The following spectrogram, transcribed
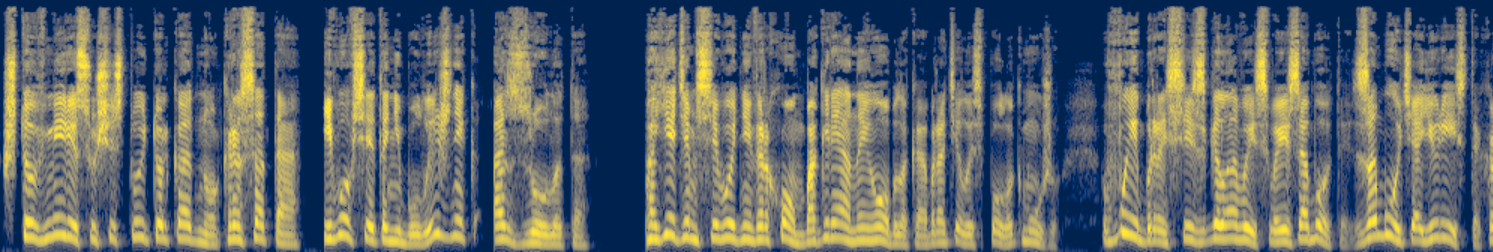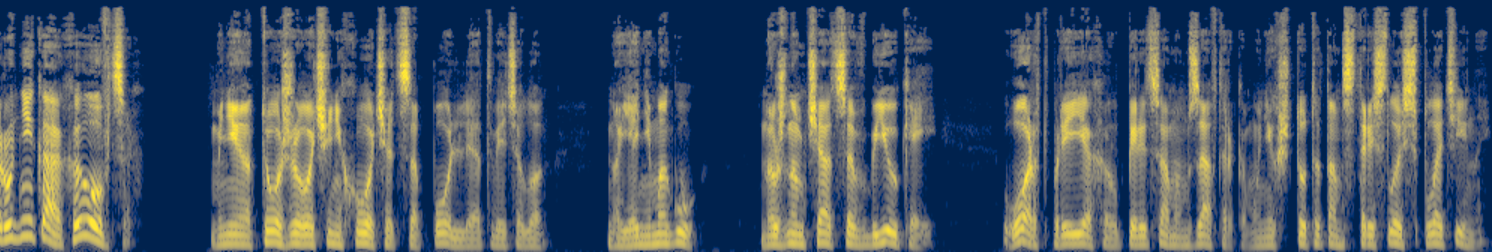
что в мире существует только одно — красота, и вовсе это не булыжник, а золото. «Поедем сегодня верхом, багряное облако», — обратилась Пола к мужу. «Выбрось из головы свои заботы, забудь о юристах, рудниках и овцах. «Мне тоже очень хочется, Полли», — ответил он. «Но я не могу. Нужно мчаться в Бьюкей. Уорд приехал перед самым завтраком. У них что-то там стряслось с плотиной.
